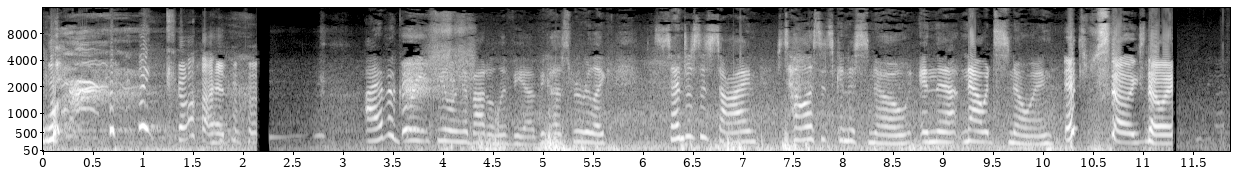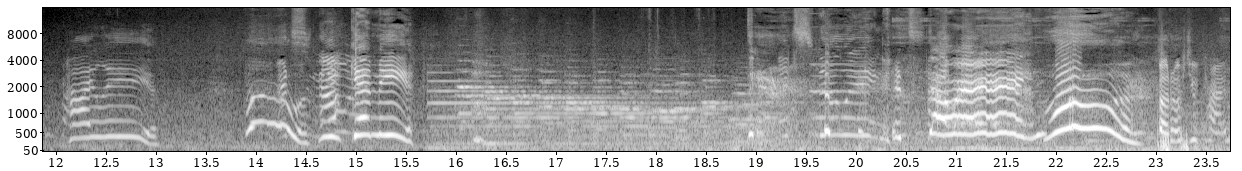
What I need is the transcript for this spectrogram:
oh my god. I have a great feeling about Olivia because we were like, send us a sign, tell us it's gonna snow, and then now it's snowing. It's snowing, snowing. Kylie! Woo! You get me! it's snowing! It's snowing! Woo! Photo shoot time.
